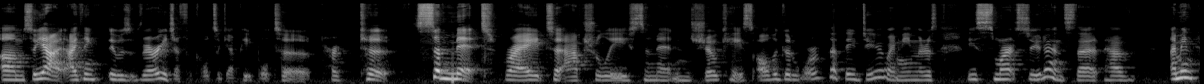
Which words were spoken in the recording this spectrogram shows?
Um, so yeah, I think it was very difficult to get people to, to submit right to actually submit and showcase all the good work that they do i mean there's these smart students that have I mean,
